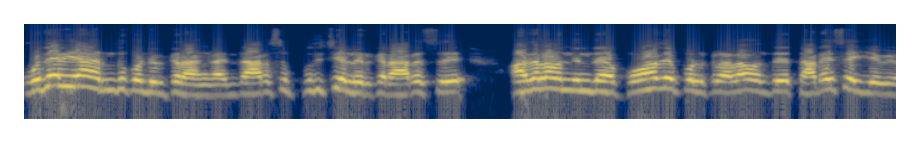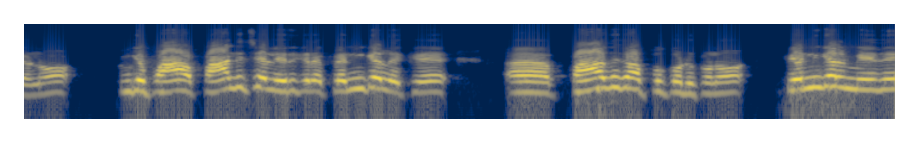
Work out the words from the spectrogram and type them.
உதவியா இருந்து கொண்டிருக்கிறாங்க. இந்த அரசு புதுச்சேரியில் இருக்கிற அரசு. அதெல்லாம் வந்து இந்த போதைப் பொருட்களெல்லாம் வந்து தடை செய்ய வேணும். இங்க பா பாண்டிச்சேரியில் இருக்கிற பெண்களுக்கு பாதுகாப்பு கொடுக்கணும். பெண்கள் மீது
